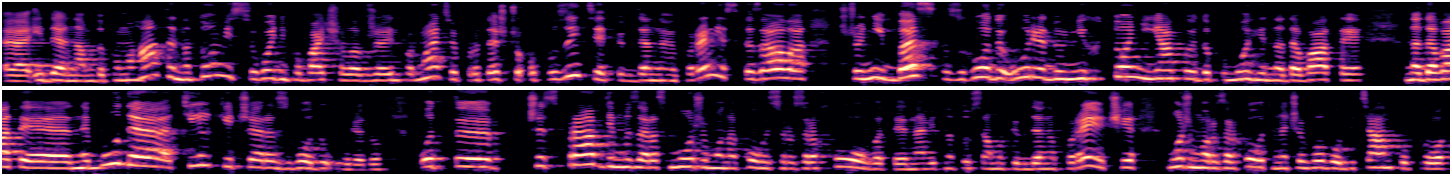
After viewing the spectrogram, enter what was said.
е, іде нам допомагати. Натомість сьогодні побачила вже інформацію про те, що опозиція Південної Кореї сказала, що ні без згоди уряду ніхто ніякої допомоги надавати надавати не буде тільки через згоду уряду. От чи справді ми зараз можемо на когось розраховувати навіть на ту саму Південну Корею, чи можемо розраховувати на чергову обіцянку про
